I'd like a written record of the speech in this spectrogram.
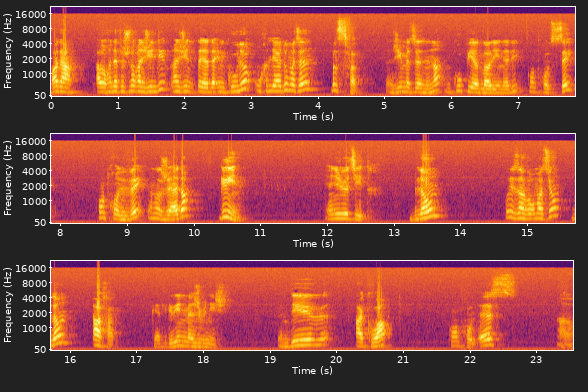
واضحه alors هنا فاشنو غنجي ندير غنجي نعطي هذا une couleur ونخلي هادو مثلا بالصفر نجي مثلا هنا ن copier هاد la ligne هادي contrôle C contrôle V ونرجع هذا green يعني le titre بلون و les informations بلون اخر كان ال green ما عجبنيش ندير aqua contrôle S آه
